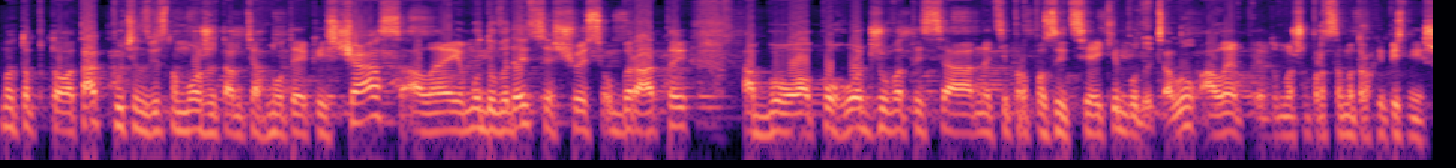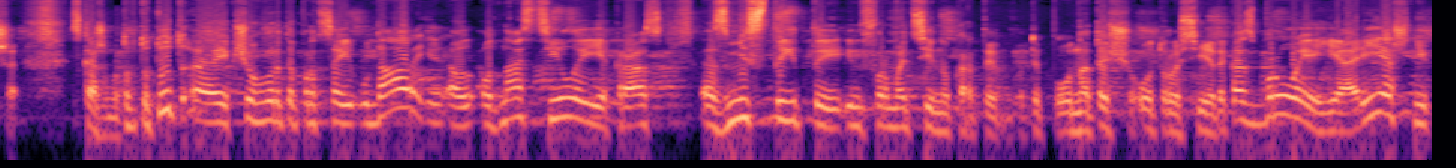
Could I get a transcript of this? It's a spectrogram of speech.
Ну тобто, так Путін, звісно, може там тягнути якийсь час, але йому доведеться щось обирати або погоджуватися на ті пропозиції, які будуть. Але, але я думаю, що про це ми трохи пізніше скажемо. Тобто, тут, е, якщо говорити про цей удар, е, одна з цілей якраз е, змістити інформаційну картинку, типу на те, що от Росія така зброя, є Арешник,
